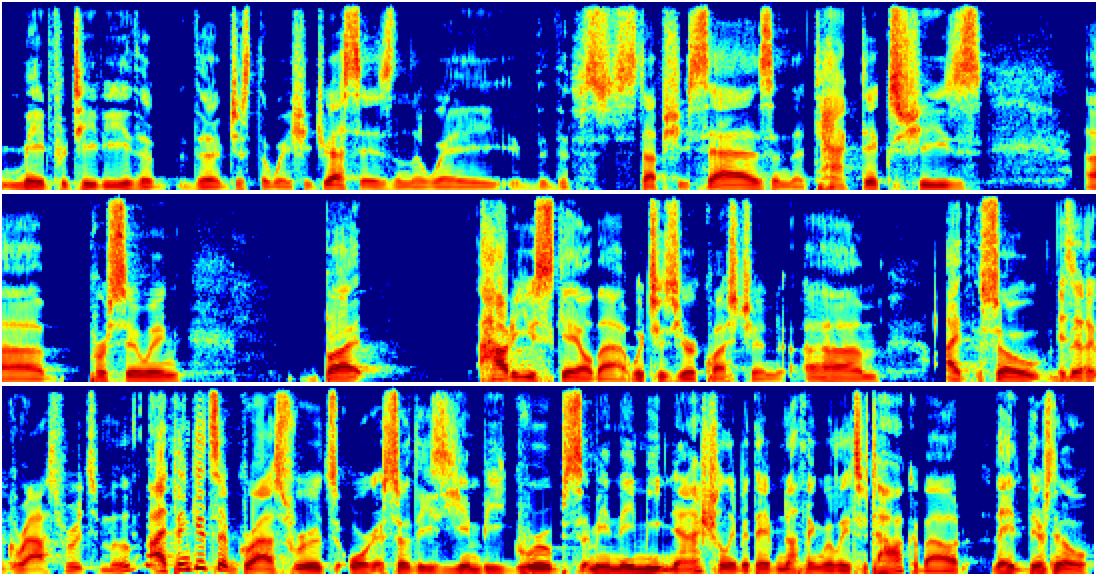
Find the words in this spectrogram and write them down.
made for TV. The the just the way she dresses and the way the, the stuff she says and the tactics she's uh, pursuing. But how do you scale that? Which is your question. Um, I, so is it a grassroots movement? I think it's a grassroots org. So these YIMBY groups, I mean, they meet nationally, but they have nothing really to talk about. They, there's no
